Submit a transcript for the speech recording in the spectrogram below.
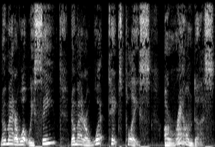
no matter what we see, no matter what takes place around us,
